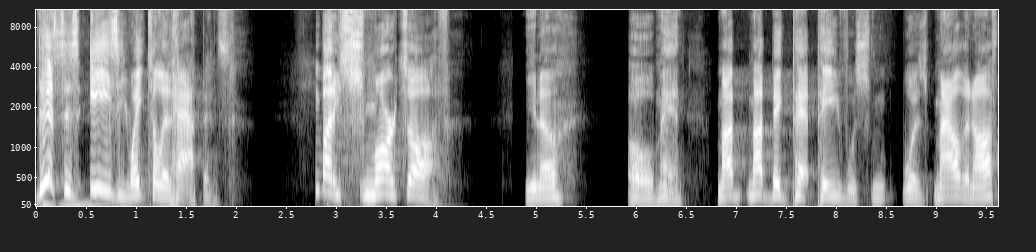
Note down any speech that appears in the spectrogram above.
This is easy. Wait till it happens. Somebody smarts off, you know? Oh man, my, my big pet peeve was, was mouthing off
